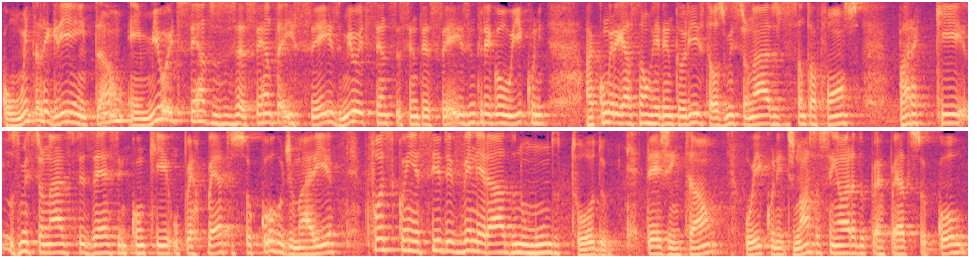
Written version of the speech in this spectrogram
com muita alegria, então, em 1866, 1866, entregou o ícone à congregação redentorista, aos missionários de Santo Afonso, para que os missionários fizessem com que o perpétuo socorro de Maria fosse conhecido e venerado no mundo todo. Desde então, o ícone de Nossa Senhora do Perpétuo Socorro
